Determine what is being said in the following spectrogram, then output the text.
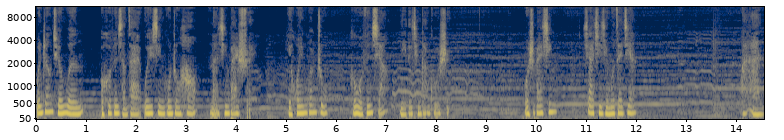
文章全文我会分享在微信公众号“暖心白水”，也欢迎关注，和我分享你的情感故事。我是白星，下期节目再见。晚安。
